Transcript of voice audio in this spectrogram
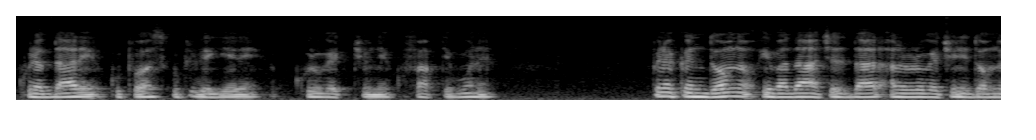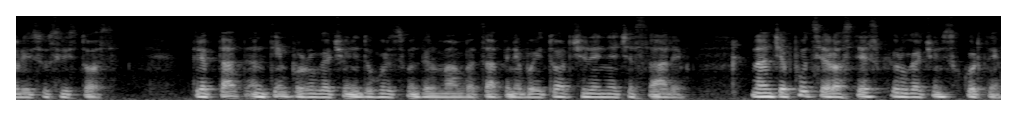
cu răbdare, cu post, cu priveghere, cu rugăciune, cu fapte bune, până când Domnul îi va da acest dar al rugăciunii Domnului Isus Hristos. Treptat, în timpul rugăciunii, Duhul Sfânt îl m-a învățat pe nevoitor cele necesare. La început se rostesc rugăciuni scurte,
